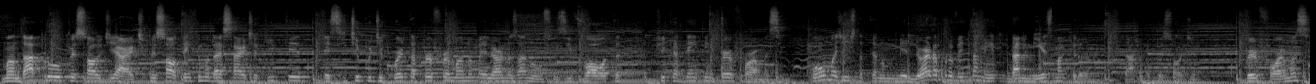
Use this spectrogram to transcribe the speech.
mandar pro pessoal de arte, pessoal, tem que mudar essa arte aqui porque esse tipo de cor tá performando melhor nos anúncios e volta, fica atento em performance. Como a gente está tendo melhor aproveitamento da mesma grana, tá? O pessoal de performance.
